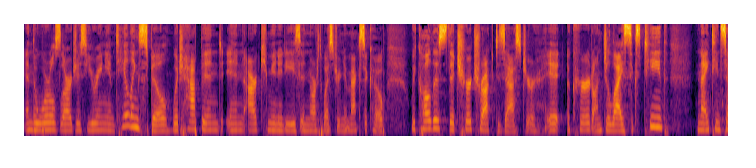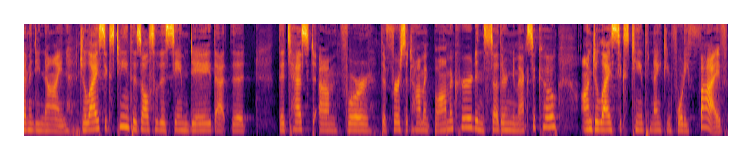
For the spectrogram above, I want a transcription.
and the world's largest uranium tailings spill, which happened in our communities in northwestern New Mexico. We call this the Church Rock disaster. It occurred on July 16th, 1979. July 16th is also the same day that the the test um, for the first atomic bomb occurred in southern New Mexico on July 16th, 1945.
